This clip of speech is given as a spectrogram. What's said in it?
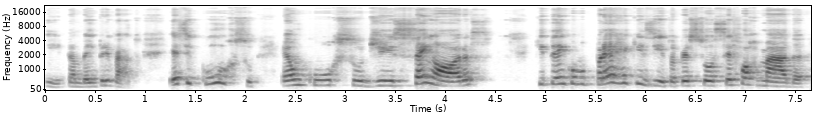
e também privado. Esse curso é um curso de 100 horas que tem como pré-requisito a pessoa ser formada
